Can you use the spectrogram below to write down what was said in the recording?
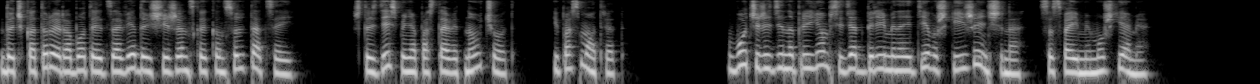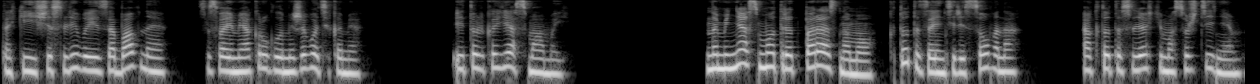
дочь которой работает заведующей женской консультацией, что здесь меня поставят на учет и посмотрят. В очереди на прием сидят беременные девушки и женщина со своими мужьями. Такие счастливые и забавные, со своими округлыми животиками. И только я с мамой. На меня смотрят по-разному. Кто-то заинтересованно, а кто-то с легким осуждением.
